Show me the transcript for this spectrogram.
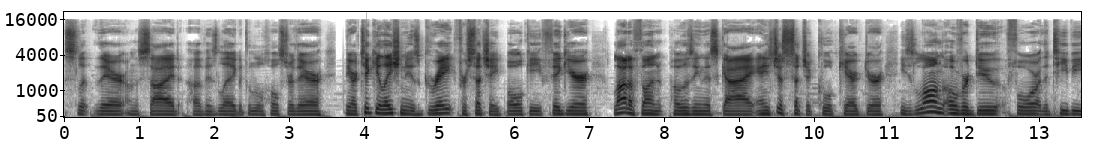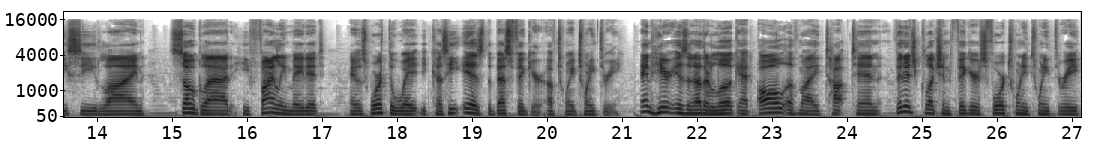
slip there on the side of his leg with the little holster there. The articulation is great for such a bulky figure. A lot of fun posing this guy. And he's just such a cool character. He's long overdue for the tvc line so glad he finally made it, and it was worth the wait because he is the best figure of 2023. And here is another look at all of my top 10 vintage collection figures for 2023.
